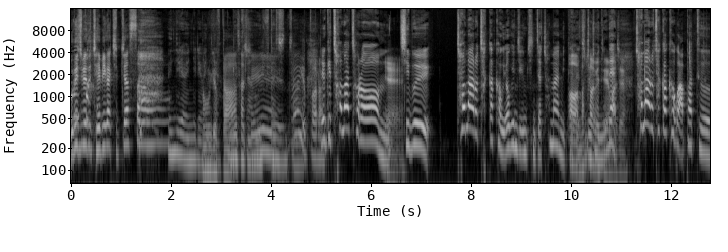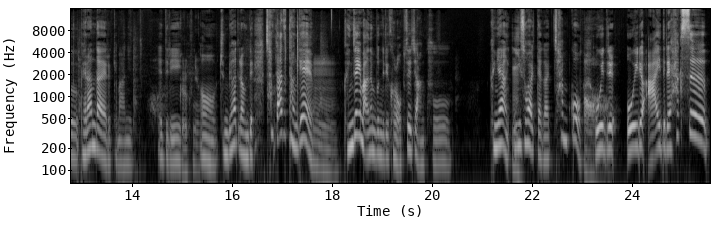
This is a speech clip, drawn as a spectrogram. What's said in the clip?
우리 집에도 제비가 집 잤어. 웬일이야, 웬일이야. 너무. 귀엽다. 너무 예쁘다, 진짜. 아, 예뻐라. 이렇게 처마처럼 예. 집을 처마로 착각하고 여긴 지금 진짜 처마 밑에 아, 집을 맞아요. 처마로 착각하고 아파트 베란다에 이렇게 많이 애들이 그렇군요. 어, 준비하더라고. 근데 참 따뜻한 게 음. 굉장히 많은 분들이 그걸 없애지 않고 그냥 이소할 때가 참고 음. 어. 오히려 오히려 아이들의 학습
